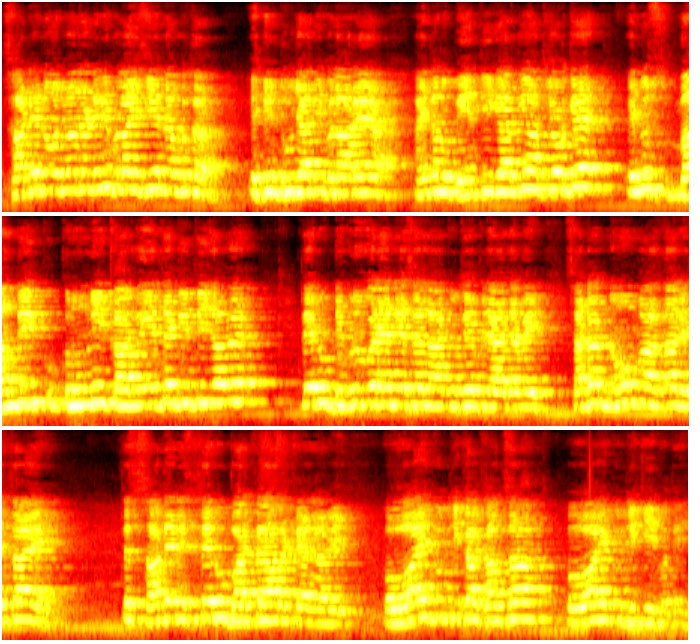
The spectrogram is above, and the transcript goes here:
ਸਾਡੇ ਨੌਜਵਾਨਾਂ ਨੇ ਨਹੀਂ ਫੈਲਾਈ ਸੀ ਇਹ ਨਫ਼ਰਤ। ਇਹ ਹਿੰਦੂ ਜਾਤੀ ਫੈਲਾ ਰਹੇ ਆ। ਅਸੀਂ ਤੁਹਾਨੂੰ ਬੇਨਤੀ ਕਰਦੇ ਹਾਂ ਹੱਥ ਜੋੜ ਕੇ, ਇਹਨੂੰ ਸੰਬੰਧੀ ਕਾਨੂੰਨੀ ਕਾਰਵਾਈ ਇਹ ਤੇ ਕੀਤੀ ਜਾਵੇ। ਤੇ ਇਹਨੂੰ ਡਿਬਰੂਗੜ੍ਹ ਐਨਐਸਏ ਲਾ ਕੇ ਉੱਥੇ ਪਜਾਇਆ ਜਾਵੇ। ਸਾਡਾ ਨੌ ਮਾਸ ਦਾ ਰਿਸ਼ਤਾ ਹੈ ਤੇ ਸਾਡੇ ਰਿਸ਼ਤੇ ਨੂੰ ਬਰਕਰਾਰ ਰੱਖਿਆ ਜਾਵੇ। ਵਾਹਿਗੁਰੂ ਜੀ ਕਾ ਖਾਲਸਾ, ਵਾਹਿਗੁਰੂ ਜੀ ਕੀ ਫਤਿਹ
